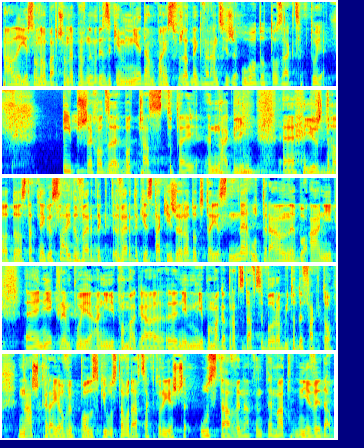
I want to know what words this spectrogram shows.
ale jest ono obarczone pewnym ryzykiem. Nie dam Państwu żadnej gwarancji, że UODO to zaakceptuje. I przechodzę, bo czas tutaj nagli, e, już do, do ostatniego slajdu. Werdykt, werdykt jest taki, że RODO tutaj jest neutralne, bo ani e, nie krępuje, ani nie pomaga, e, nie, nie pomaga pracodawcy, bo robi to de facto nasz krajowy polski ustawodawca, który jeszcze ustawy na ten temat nie wydał.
